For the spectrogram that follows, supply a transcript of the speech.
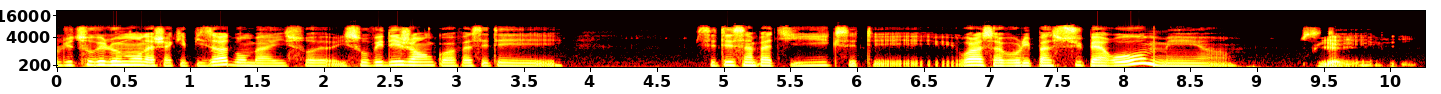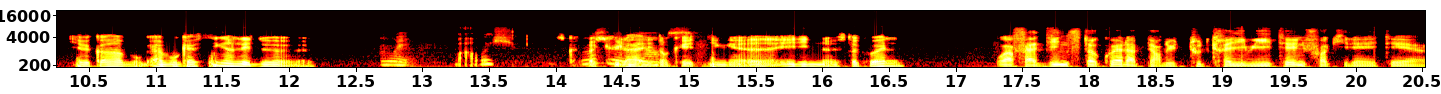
lieu de sauver le monde à chaque épisode, bon bah, il, sau- il sauvait des gens, quoi. Enfin, c'était, c'était sympathique, c'était, voilà, ça volait pas super haut, mais euh, il y a- c'était, il y avait quand même un bon, un bon casting, hein, les deux. Ouais. bah oui. Scott Moi, je Bakula l'aime et donc. Eileen, Eileen Stockwell. Ouais, enfin, Dean Stockwell a perdu toute crédibilité une fois qu'il a été euh,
